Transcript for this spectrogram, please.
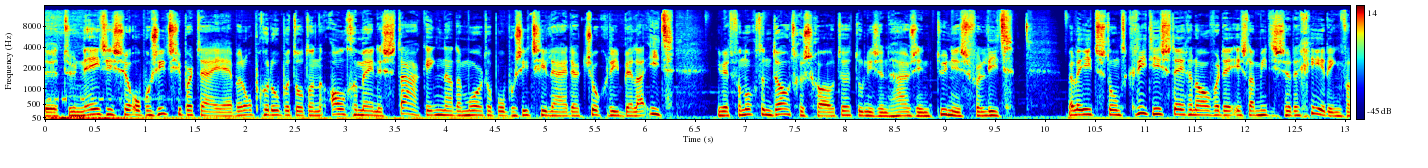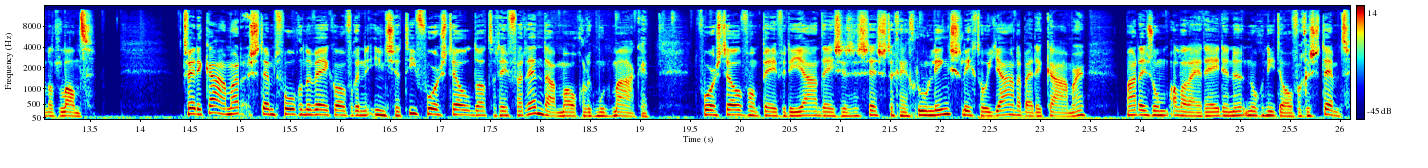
De Tunesische oppositiepartijen hebben opgeroepen tot een algemene staking... na de moord op oppositieleider Chokri Belaid. Die werd vanochtend doodgeschoten toen hij zijn huis in Tunis verliet. Belaid stond kritisch tegenover de islamitische regering van het land. De Tweede Kamer stemt volgende week over een initiatiefvoorstel... dat referenda mogelijk moet maken. Het voorstel van PvdA, D66 en GroenLinks ligt al jaren bij de Kamer... maar er is om allerlei redenen nog niet over gestemd.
